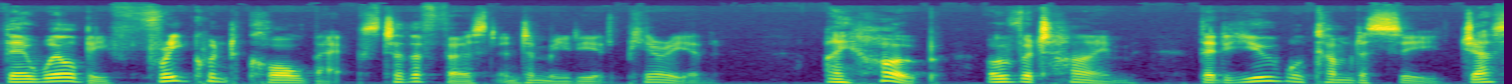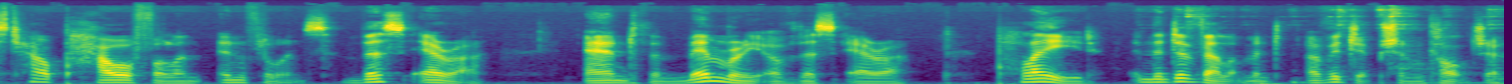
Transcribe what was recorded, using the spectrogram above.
there will be frequent callbacks to the first intermediate period. I hope, over time, that you will come to see just how powerful an influence this era and the memory of this era played in the development of Egyptian culture.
